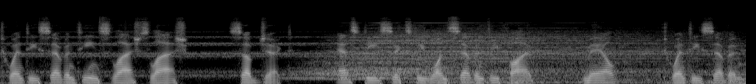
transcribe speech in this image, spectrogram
2017 slash slash, subject, SD6175, male, 27,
